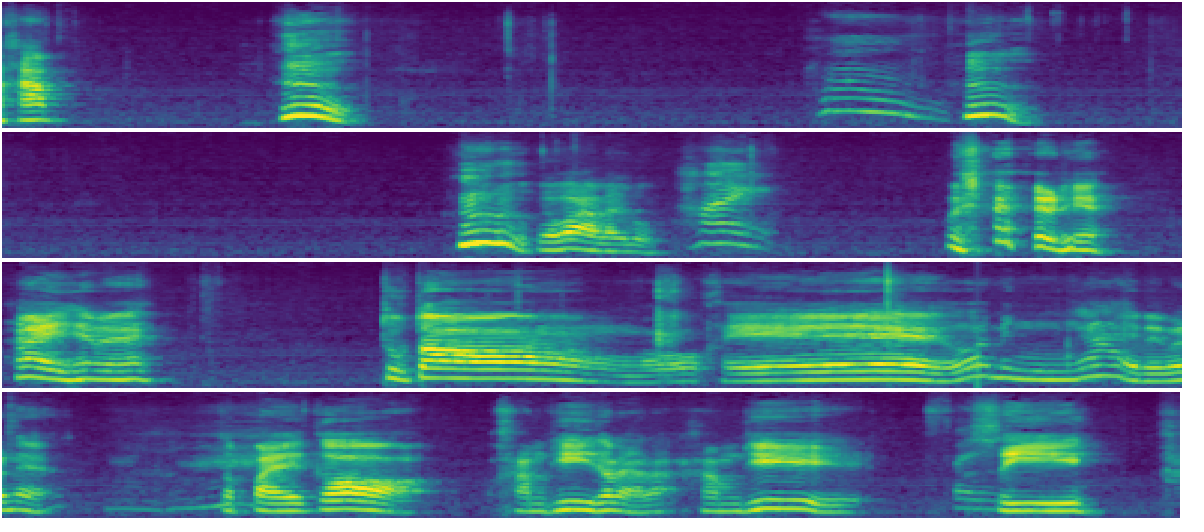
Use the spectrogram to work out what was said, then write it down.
นะครับฮึ่ฮึ่มฮึ่ฮึ่แปลว่าอะไรลูกให้ ไม่ใช่เนี่ยให้ใช่ไหมถูกต้อง โอเคเออมันง่ายไปวะเนี่ย ต่อไปก็คำที่เท่าไหร่ละคำที่สี่ C ค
